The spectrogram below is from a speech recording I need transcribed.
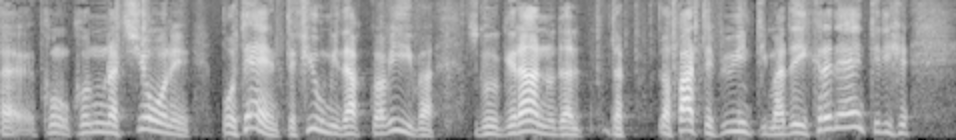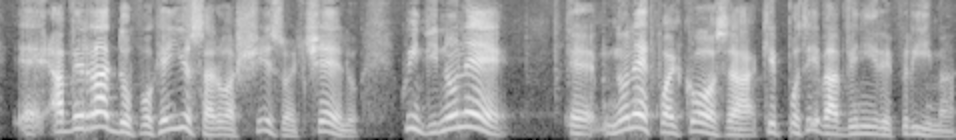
eh, con, con, un'azione potente, fiumi d'acqua viva sgorgeranno dal, da, parte più intima dei credenti, dice eh, avverrà dopo che io sarò asceso al cielo. Quindi non è eh, non è qualcosa che poteva avvenire prima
